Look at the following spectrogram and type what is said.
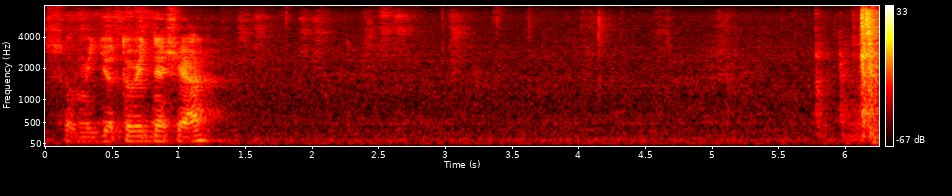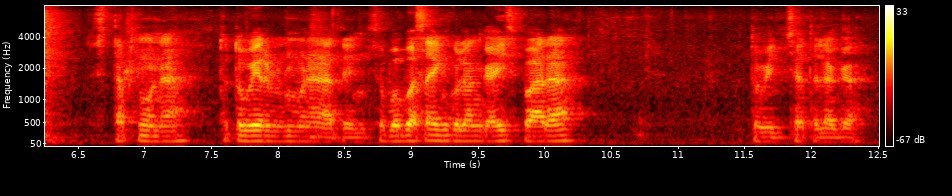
So medyo tuwid na siya. Stop muna. Tutuwirin muna natin. So babasahin ko lang guys para tuwid siya talaga.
